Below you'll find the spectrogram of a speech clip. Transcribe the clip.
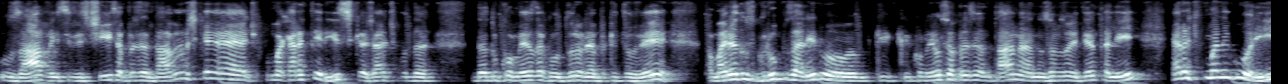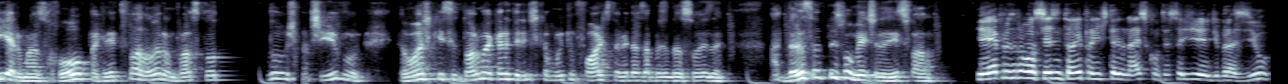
usava e se vestia e se apresentava, eu acho que é tipo uma característica já tipo da, da, do começo da cultura, né? Porque tu vê a maioria dos grupos ali no, que, que quando iam se apresentar né, nos anos 80 ali, era tipo uma alegoria, eram umas roupas, que nem tu falou, era um troço todo chativo. Então acho que se torna uma característica muito forte também das apresentações, né? A dança principalmente, né? Isso fala. E aí, para vocês, então, aí, para a gente terminar esse contexto de, de Brasil,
